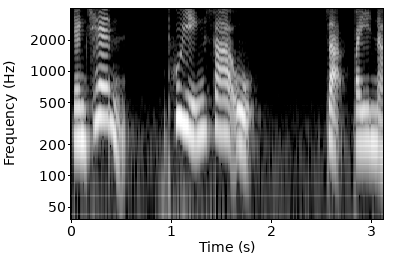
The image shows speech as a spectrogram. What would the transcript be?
อย่างเช่น ผู้หญิงซาอุจะไปไหน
